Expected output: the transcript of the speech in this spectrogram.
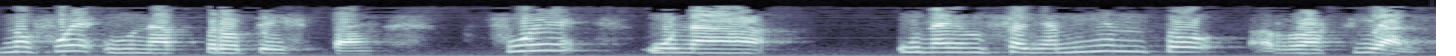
no fue una protesta, fue una un ensañamiento racial.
